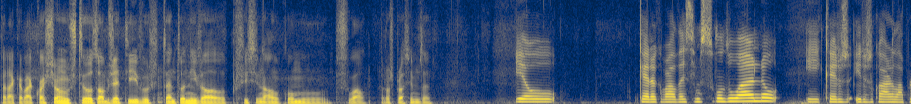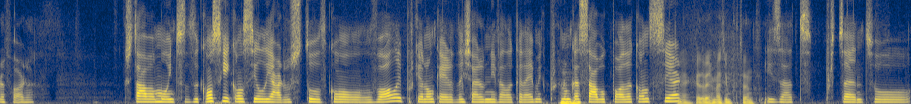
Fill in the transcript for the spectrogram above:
para acabar, quais são os teus objetivos, tanto a nível profissional como pessoal, para os próximos anos? Eu quero acabar o 12 ano e quero ir jogar lá para fora gostava muito de conseguir conciliar o estudo com o vôlei, porque eu não quero deixar o nível académico, porque uhum. nunca sabe o que pode acontecer. É cada vez mais importante. Exato. Portanto,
